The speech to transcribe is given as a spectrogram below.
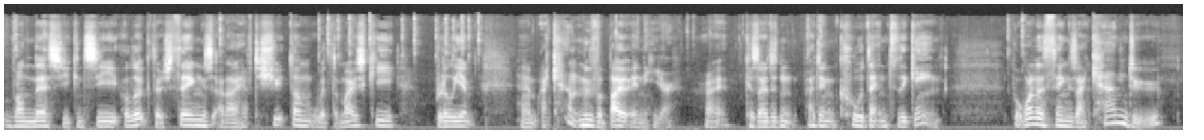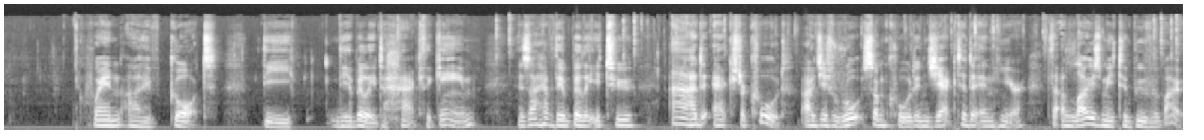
run this, you can see, oh look, there's things and I have to shoot them with the mouse key. Brilliant. Um, I can't move about in here, right? Because I didn't, I didn't code that into the game. But one of the things I can do when I've got the the ability to hack the game is I have the ability to add extra code. I just wrote some code, injected it in here that allows me to move about.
